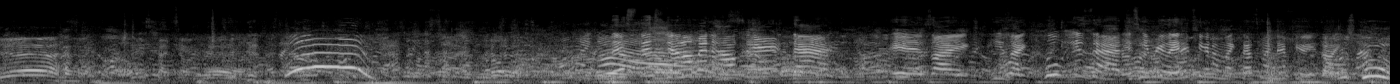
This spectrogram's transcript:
Yeah. Yeah. that? Is he related to you? And I'm like, that's my nephew. He's like, cool.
